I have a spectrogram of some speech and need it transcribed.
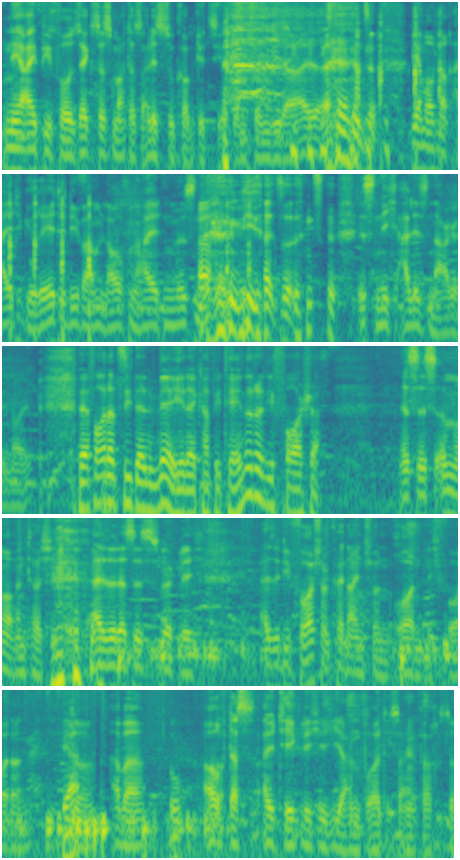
Nee, IPv6, das macht das alles zu kompliziert dann schon wieder. Also, also, wir haben auch noch alte Geräte, die wir am Laufen halten müssen. Also, ist nicht alles nagelneu. Wer fordert Sie denn mehr, hier der Kapitän oder die Forscher? Das ist immer unterschiedlich. Also das ist wirklich. Also die Forscher können einen schon ordentlich fordern. Ja? So, aber auch das Alltägliche hier an Bord ist einfach so.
